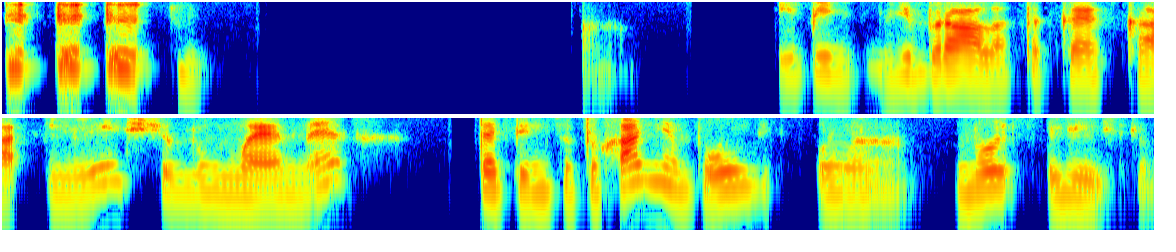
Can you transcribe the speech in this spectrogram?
і підібрала таке КІ, щоб у мене степінь затухання був е, 0,8.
